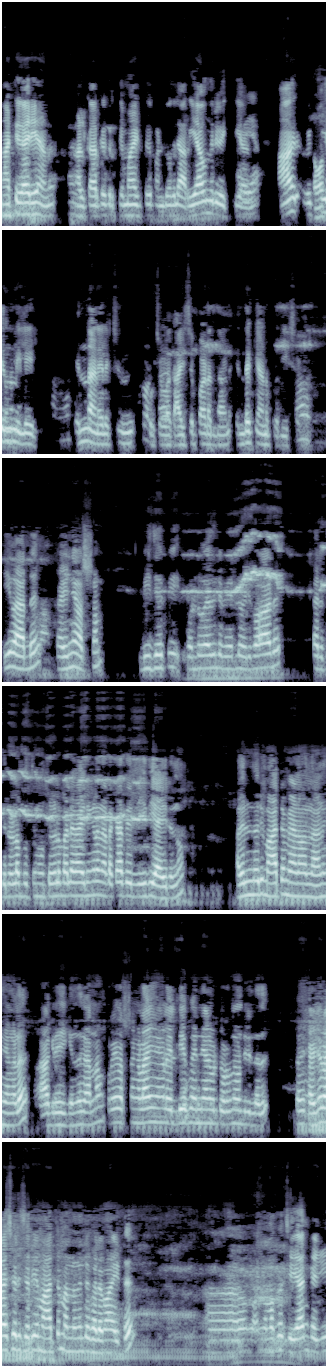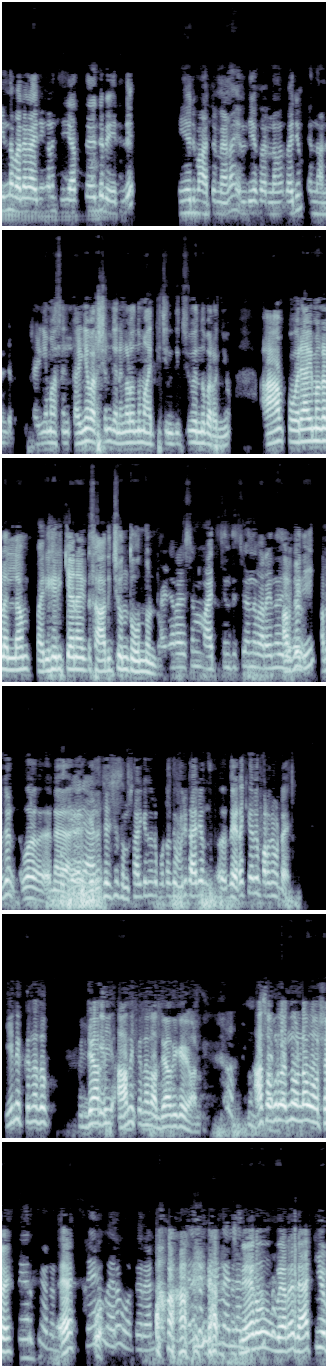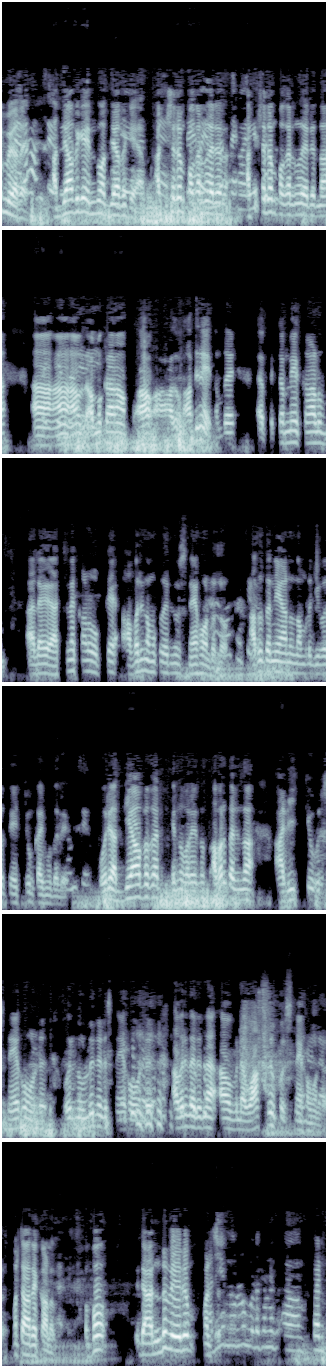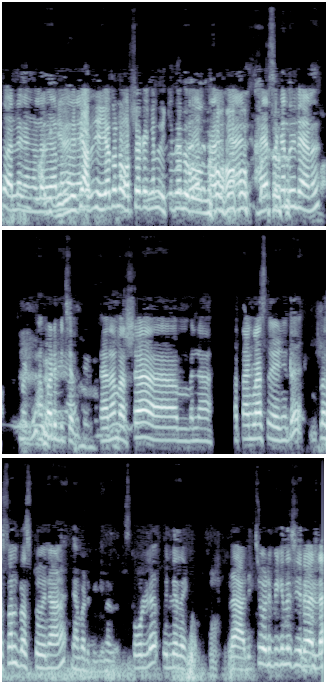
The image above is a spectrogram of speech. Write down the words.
നാട്ടുകാരിയാണ്. ആൾക്കാർക്ക് കൃത്യമായിട്ട് പണ്ട് മുതൽ അറിയാവുന്ന ഒരു വ്യക്തിയാണ്. ആ വ്യക്തി എന്ന നിലയിൽ എന്താണ് ഇലക്ഷൻ കുറിച്ചുള്ള കാഴ്ചപ്പാട് എന്താണ്? എന്തൊക്കെയാണ് പ്രതീക്ഷ ഈ വാർഡ് കഴിഞ്ഞ വർഷം ബി ജെ പി കൊണ്ടുപോയതിന്റെ പേരിൽ ഒരുപാട് തരത്തിലുള്ള ബുദ്ധിമുട്ടുകളും പല കാര്യങ്ങളും നടക്കാത്ത ഒരു രീതിയായിരുന്നു. അതിൽ നിന്നൊരു മാറ്റം വേണമെന്നാണ് ഞങ്ങൾ ആഗ്രഹിക്കുന്നത്. കാരണം കുറേ വർഷങ്ങളായി ഞങ്ങൾ എൽ ഡി എഫ് തന്നെയാണ് ഇവിടെ തുടർന്നുകൊണ്ടിരുന്നത്. കഴിഞ്ഞ പ്രാവശ്യം ഒരു ചെറിയ മാറ്റം വന്നതിന്റെ ഫലമായിട്ട് നമുക്ക് ചെയ്യാൻ കഴിയുന്ന പല കാര്യങ്ങളും ചെയ്യാത്തതിന്റെ പേരിൽ ഈ ഒരു മാറ്റം വേണം. എൽ ഡി എഫ് ഭരണം വരും എന്നാണ് എന്റെ കഴിഞ്ഞ മാസം കഴിഞ്ഞ വർഷം ജനങ്ങളൊന്ന് മാറ്റി ചിന്തിച്ചു എന്ന് പറഞ്ഞു. ആ പോരായ്മകളെല്ലാം പരിഹരിക്കാനായിട്ട് സാധിച്ചു എന്ന് തോന്നുന്നുണ്ടോ? കഴിഞ്ഞ പ്രാവശ്യം മാറ്റി ചിന്തിച്ചു എന്ന് അർജുൻ പറയുന്നതിലുപരി അർജുൻ സംസാരിക്കുന്നതിന്റെ കൂട്ടത്തിൽ ഒരു കാര്യം ഇത് ഇടയ്ക്കേറി പറഞ്ഞോട്ടെ. ഈ നിൽക്കുന്നത് വിദ്യാർത്ഥി ആ നിൽക്കുന്നത് അധ്യാപികയാണ് ആ സൗഹൃദം എന്നും ഉണ്ടാവും പക്ഷേ. സ്നേഹവും വേറെ രാജ്യം വേറെ. അധ്യാപിക എന്നും അധ്യാപികയാണ്. അക്ഷരം പകർന്നു തരുന്ന അക്ഷരം പകർന്നു തരുന്ന നമുക്ക് ആ ആ- ആ- അതിനെ നമ്മുടെ പെറ്റമ്മയെക്കാളും അല്ലെങ്കിൽ അച്ഛനേക്കാളും ഒക്കെ അവർ നമുക്ക് തരുന്ന സ്നേഹമുണ്ടല്ലോ. അത് തന്നെയാണ് നമ്മുടെ ജീവിതത്തെ ഏറ്റവും കൈമുതൽ ഒരു അധ്യാപകൻ എന്ന് പറയുന്നത് അവർ തരുന്ന അടിക്ക് ഒരു സ്നേഹമുണ്ട് ഒരു നുള്ളിനൊരു സ്നേഹമുണ്ട് അവർ തരുന്ന ആ പിന്നെ വാക്കുകൾക്ക് ഒരു സ്നേഹമുണ്ട് മറ്റാരെക്കാളും. അപ്പോ രണ്ടുപേരും അത് ചെയ്യാത്തോണ്ട് വർഷമൊക്കെ ഇങ്ങനെ നിൽക്കുന്നതെന്ന് തോന്നുന്നു. ഹയർ സെക്കൻഡറിയിലാണ്. പഠിപ്പിച്ചത്. കാരണം വർഷ പിന്നെ പത്താം ക്ലാസ് കഴിഞ്ഞിട്ട് പ്ലസ് വൺ പ്ലസ് ടുവിനാണ് ഞാൻ പഠിപ്പിക്കുന്നത്. സ്കൂളിൽ തുല്യതയ്ക്ക് അല്ല അടിച്ചു പഠിപ്പിക്കുന്ന ശീലമല്ല.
